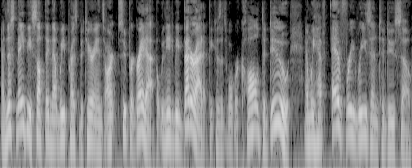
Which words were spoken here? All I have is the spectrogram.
And this may be something that we Presbyterians aren't super great at, but we need to be better at it because it's what we're called to do, and we have every reason to do so.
